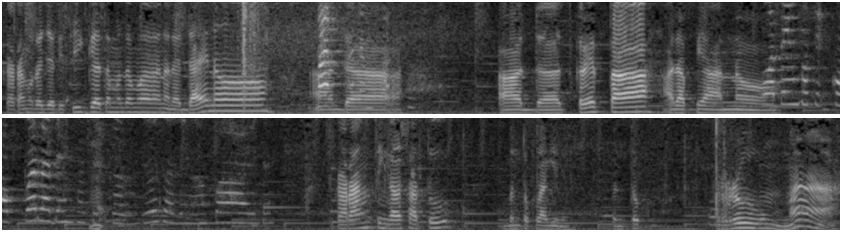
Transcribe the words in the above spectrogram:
sekarang udah jadi tiga teman-teman. Ada dino ada ada kereta ada Oh, piano ada yang pakai koper, ada yang pakai kardus, ada yang apa gitu. sekarang tinggal satu bentuk lagi nih. Bentuk rumah.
